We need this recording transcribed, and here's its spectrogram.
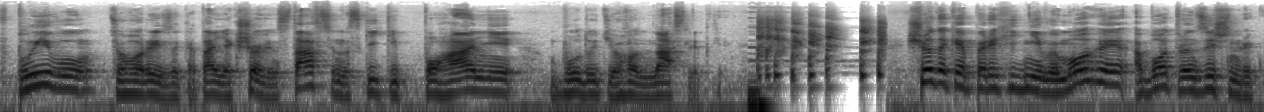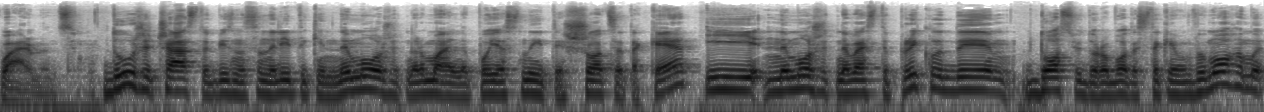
впливу цього ризика, та якщо він стався, наскільки погані будуть його наслідки. Що таке перехідні вимоги або transition requirements? Дуже часто бізнес-аналітики не можуть нормально пояснити, що це таке, і не можуть навести приклади досвіду роботи з такими вимогами.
